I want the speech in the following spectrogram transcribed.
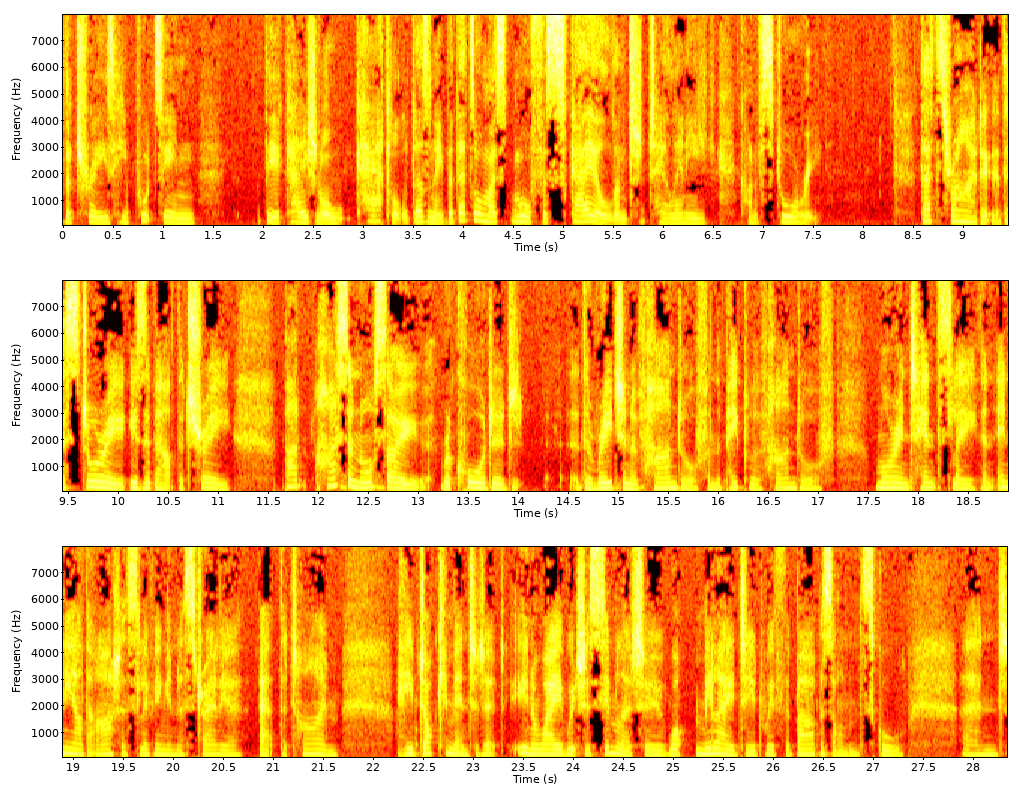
the trees, he puts in the occasional cattle, doesn't he? But that's almost more for scale than to tell any kind of story. That's right. The story is about the tree. But Heysen also recorded the region of Hahndorf and the people of Hahndorf more intensely than any other artist living in Australia at the time. He documented it in a way which is similar to what Millet did with the Barbizon School and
